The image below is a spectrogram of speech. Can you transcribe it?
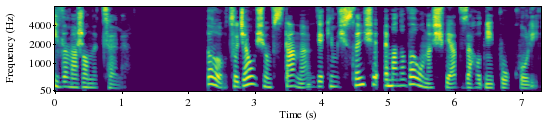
i wymarzone cele. To, co działo się w Stanach, w jakimś sensie emanowało na świat zachodniej półkuli.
